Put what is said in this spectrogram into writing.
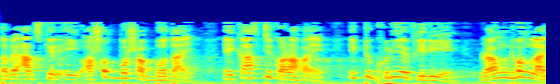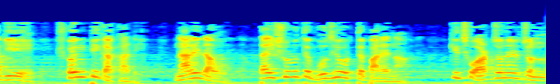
তবে আজকের এই অসভ্য সভ্যতায় এই কাজটি করা হয় একটু ঘুরিয়ে ফিরিয়ে, রংঢং লাগিয়ে শৈল্পিক আকারে। নারীরাও তাই শুরুতে বুঝে উঠতে পারে না। কিছু অর্জনের জন্য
